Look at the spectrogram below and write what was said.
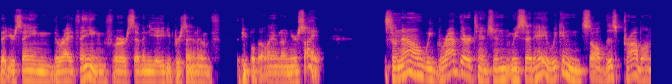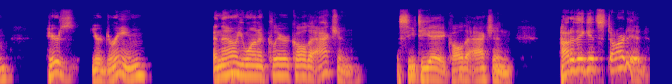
that you're saying the right thing for 70, 80% of the people that land on your site. So now we grab their attention. We said, hey, we can solve this problem. Here's your dream. And now you want a clear call to action, a CTA, call to action. How do they get started?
